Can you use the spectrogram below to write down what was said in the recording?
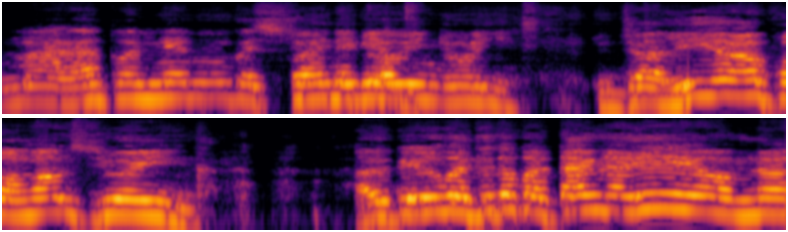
મારા પણ હું કશું નહીં જોડી. જલ્દી ફોર્મ હાઉસ જોઈ હવે પેલું બધું તો બતાવ્યું નહીં અમને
